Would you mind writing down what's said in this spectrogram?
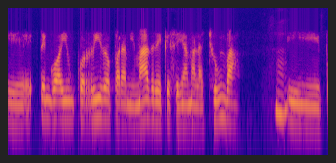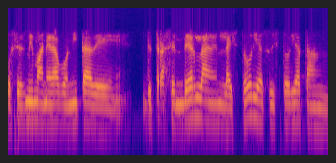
Eh, tengo ahí un corrido para mi madre que se llama La Chumba Mm. y pues es mi manera bonita de, de trascenderla en la historia, su historia tan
